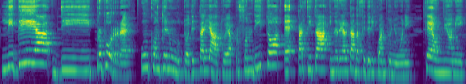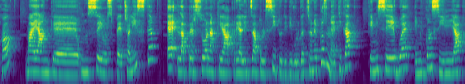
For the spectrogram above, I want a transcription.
L'idea di proporre un contenuto dettagliato e approfondito è partita in realtà da Federico Antonioni, che è un mio amico ma è anche un SEO specialist, è la persona che ha realizzato il sito di divulgazione cosmetica che mi segue e mi consiglia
